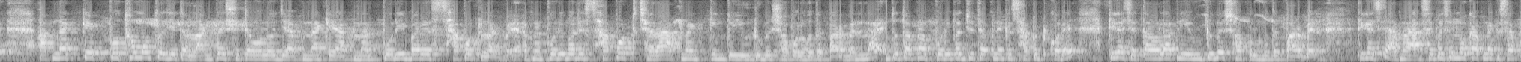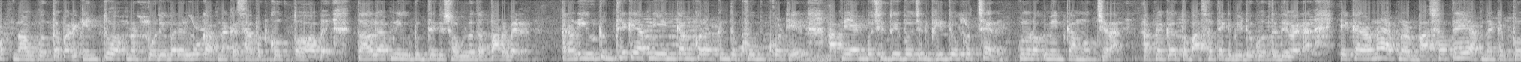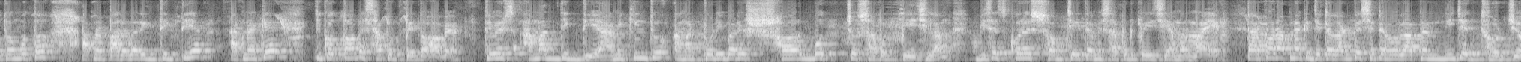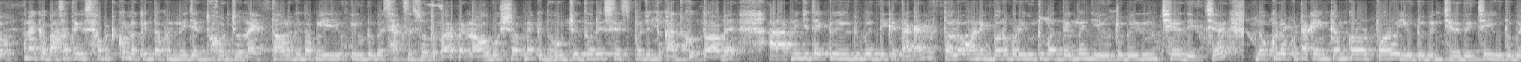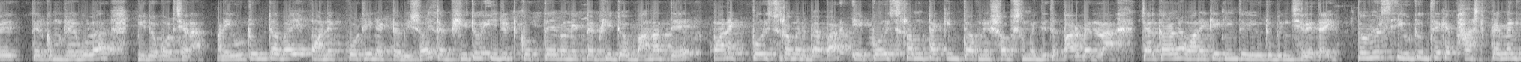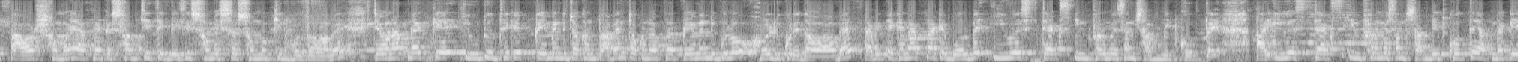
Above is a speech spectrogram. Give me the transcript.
আপনাকে প্রথমত যেটা লাগবে সেটা হলো যে আপনাকে আপনার পরিবারের সাপোর্ট লাগবে। আপনার পরিবারের সাপোর্ট ছাড়া আপনাকে কিন্তু ইউটিউবে সফল হতে পারবেন না। অন্তত আপনার পরিবার যদি আপনাকে সাপোর্ট করে, ঠিক আছে, তাহলে আপনি ইউটিউবে সফল হতে পারবেন। ঠিক আছে, আপনার আশেপাশের লোক আপনাকে সাপোর্ট নাও করতে পারে, কিন্তু আপনার পরিবারের লোক আপনাকে সাপোর্ট করতে হবে। তাহলে আপনি ইউটিউব থেকে সফল হতে পারবেন। কারণ ইউটিউব থেকে আপনি ইনকাম করা কিন্তু খুব কঠিন। আপনি এক বছর, দুই বছর ভিডিও করছেন, কোনো রকম ইনকাম হচ্ছে না। আপনাকে তো বাসা থেকে ভিডিও করতে দেবে না। এ কারণে আপনার বাসাতে আপনাকে প্রথমত আপনার পারিবারিক দিক দিয়ে আপনাকে কি করতে হবে? সাপোর্ট পেতে হবে। বেশ, আমার দিক দিয়ে আমি কিন্তু আমার পরিবারের সর্বোচ্চ সাপোর্ট পেয়েছিলাম। বিশেষ করে সবচেয়ে আমি সাপোর্ট পেয়েছি আমার মায়ের। তারপর আপনাকে যেটা লাগবে সেটা হলো আপনার নিজের ধৈর্য। আপনাকে বাসা থেকে সাপোর্ট করল কিন্তু আপনার নিজের ধৈর্য নাই। তাহলে কিন্তু আপনি ইউটিউবে সাকসেস হতে পারবেন না। অবশ্যই আপনাকে ধৈর্য ধরে শেষ পর্যন্ত কাজ করতে হবে। আর আপনি যদি একটু ইউটিউবের দিকে তাকান, তাহলে অনেক বড় বড় ইউটিউবার দেখবেন যে ইউটিউবে ছেড়ে দিচ্ছে। লক্ষ লক্ষ টাকা ইনকাম করার পরও ইউটিউবিং ছেড়ে দিচ্ছে। ইউটিউবে এরকম রেগুলার ভিডিও করছে না। মানে ইউটিউবটা ভাই অনেক কঠিন একটা বিষয়। একটা ভিডিও এডিট করতে এবং একটা ভিডিও বানাতে অনেক পরিশ্রমের ব্যাপার। এই পরিশ্রমটা কিন্তু আপনি সব সময় দিতে পারবেন না। যার কারণে অনেকে কিন্তু ইউটিউবিং ছেড়ে দেয়। তো ভিউর্স ইউটিউব থেকে ফার্স্ট পেমেন্ট পাওয়ার সময় আপনাকে সবচেয়ে বেশি সমস্যার সম্মুখীন হতে হবে। যেমন আপনাকে ইউটিউব থেকে পেমেন্ট যখন পাবেন, তখন আপনার পেমেন্টগুলো হোল্ড করে দেওয়া হবে। এবং এখানে আপনাকে বলবে ইউএস ট্যাক্স ইনফরমেশন সাবমিট করতে। আর ইউএস ট্যাক্স ইনফরমেশন সাবমিট করতে আপনাকে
